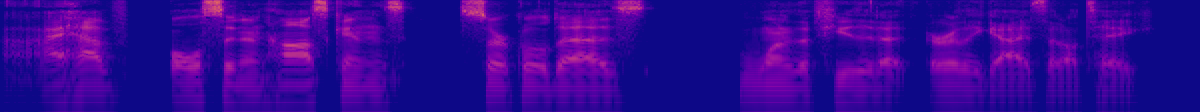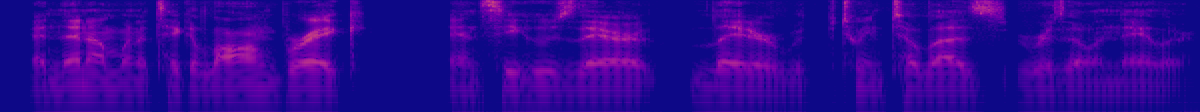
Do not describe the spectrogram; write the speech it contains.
I have Olson and Hoskins circled as one of the few that early guys that I'll take, and then I'm going to take a long break and see who's there later with between Tellez, Rizzo, and Naylor.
